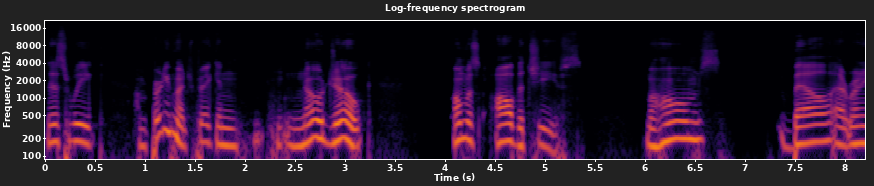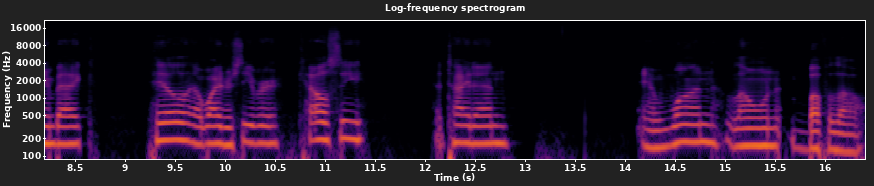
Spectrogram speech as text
This week, I'm pretty much picking, no joke, almost all the Chiefs. Mahomes, Bell at running back, Hill at wide receiver, Kelce at tight end, and one lone Buffalo.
